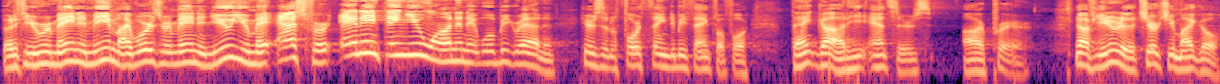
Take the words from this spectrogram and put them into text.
But if you remain in me and my words remain in you, you may ask for anything you want and it will be granted. Here's the fourth thing to be thankful for. Thank God he answers our prayer. Now, if you're new to the church, you might go,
